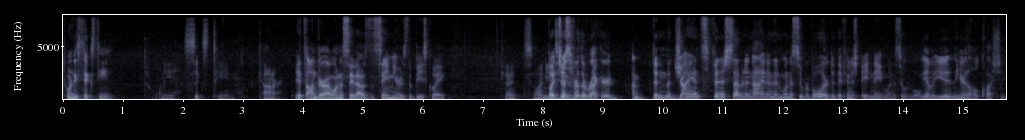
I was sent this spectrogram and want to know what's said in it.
2016. 2016. Connor. It's under. I want to say that was the same year as the Beastquake. Okay, so I need. But just for the record, I'm didn't the Giants finish seven and nine and then win a Super Bowl, or did they finish eight and eight and win a Super Bowl? Yeah, but you didn't hear the whole question.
